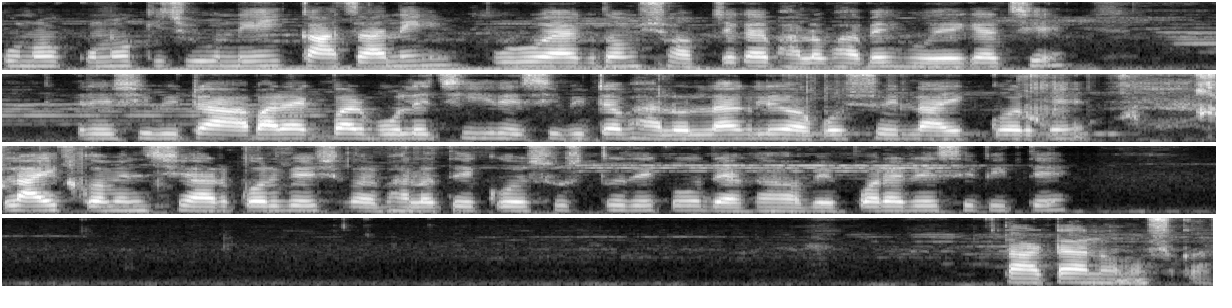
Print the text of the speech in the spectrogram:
কোনো কোনো কিছু নেই, কাঁচা নেই, পুরো একদম সব জায়গায় ভালোভাবে হয়ে গেছে। রেসিপিটা আবার একবার বলেছি রেসিপিটা ভালো লাগলে অবশ্যই লাইক করবে। লাইক কমেন্ট শেয়ার করবে। সবাই ভালো থেকো, সুস্থ থেকো, দেখা হবে পরের রেসিপিতে টাটা, নমস্কার।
